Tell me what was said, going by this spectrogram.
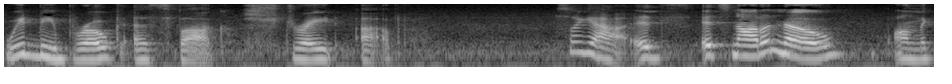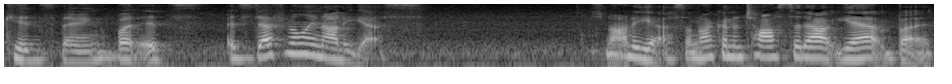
we'd be broke as fuck straight up. So yeah, it's it's not a no on the kids thing, but it's it's definitely not a yes. It's not a yes. I'm not going to toss it out yet, but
